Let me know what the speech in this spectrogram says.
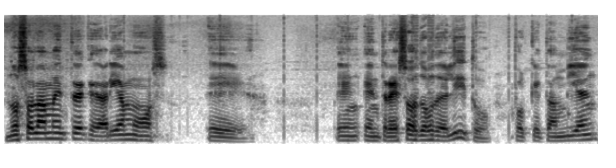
no solamente quedaríamos eh, entre esos dos delitos, porque también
